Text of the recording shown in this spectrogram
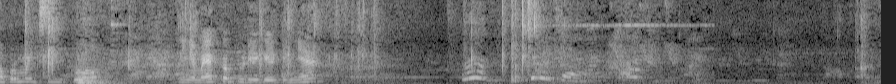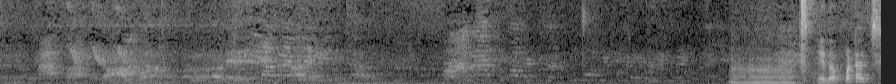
அப்புறமேக்கு சீவிக்கலாம். நீங்க மேக்கப் வீடியோ கேட்டீங்க. ஏதோ போட்டாச்சு.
